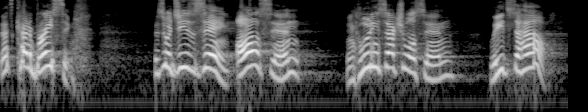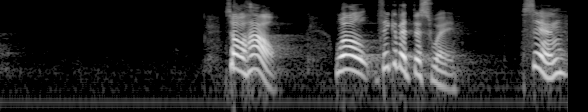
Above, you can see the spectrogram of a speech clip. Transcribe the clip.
that's kind of bracing. This is what Jesus is saying. All sin, including sexual sin, leads to hell. So, how? Well, think of it this way sin,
